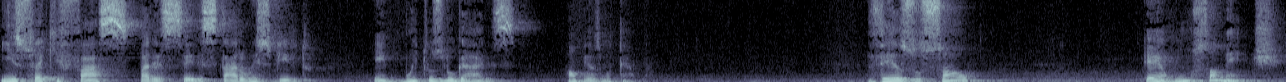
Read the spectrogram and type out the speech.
Isso é que faz parecer estar um Espírito em muitos lugares ao mesmo tempo. Vês o sol? É um somente.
